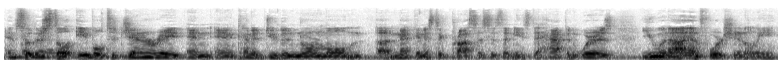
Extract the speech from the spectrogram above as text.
and so they're still able to generate and, and kind of do the normal uh, mechanistic processes that needs to happen. Whereas you and I, unfortunately,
